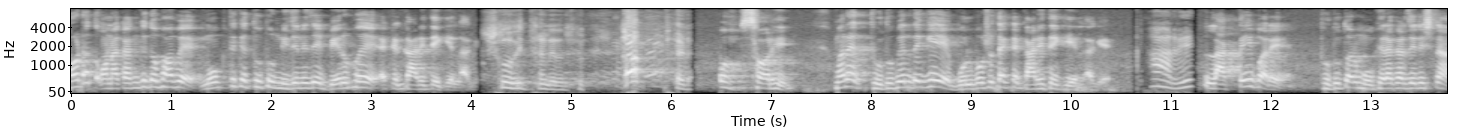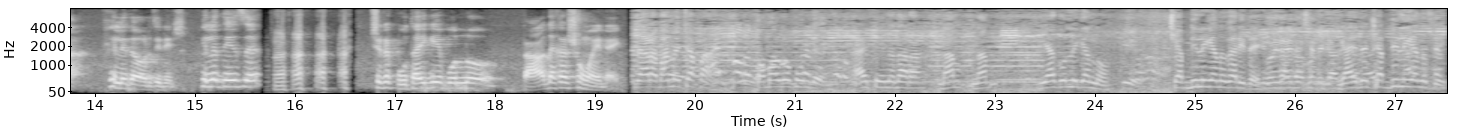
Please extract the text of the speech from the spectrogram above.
হঠাৎ অনাকাঙ্ক্ষিত ভাবে মুখ থেকে তুতু নিজে নিজে বের হয়ে একটা গাড়িতে গিয়ে লাগে। ও সরি মানে থুতু ফেলতে গিয়ে ভুলবশত একটা গাড়িতে গিয়ে লাগে। আরে। লাগতেই পারে। থুতু তো আর মুখে রাখার জিনিস না ফেলে দেওয়ার জিনিস। ফেলে দিয়েছে। সেটা কোথায় গিয়ে বলল তা দেখার সময় নাই। দাঁড়া বামে চাপা। কমাল গো ফোন দে। এই তুই না দাঁড়া নাম নাম। ইয়া করলি কেন? চ্যাপ দিলি কেন গাড়িতে? গাড়িতে চ্যাপ দিলি। কেন তুই?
